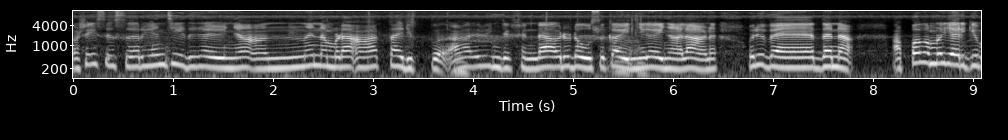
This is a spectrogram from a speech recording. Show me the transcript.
പക്ഷെ ഈ സിസേറിയൻ ചെയ്ത് കഴിഞ്ഞാൽ അന്ന് നമ്മുടെ ആ തരിപ്പ് ആ ഒരു ഇഞ്ചക്ഷന്റെ ആ ഒരു ഡോസ് കഴിഞ്ഞു കഴിഞ്ഞാലാണ് ഒരു വേദന. അപ്പോൾ നമ്മൾ വിചാരിക്കും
